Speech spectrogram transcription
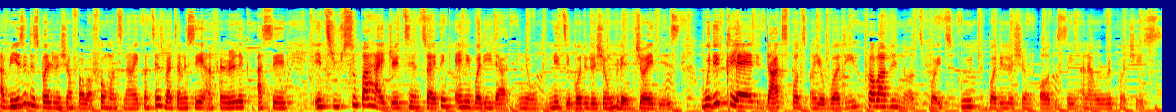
I've been using this body lotion for about four months now. It contains vitamin C and ferulic acid. It's super hydrating, so I think anybody that you know needs a body lotion would enjoy this. Would it clear the dark spots on your body? Probably not, but it's good body lotion all the same, and I will repurchase.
